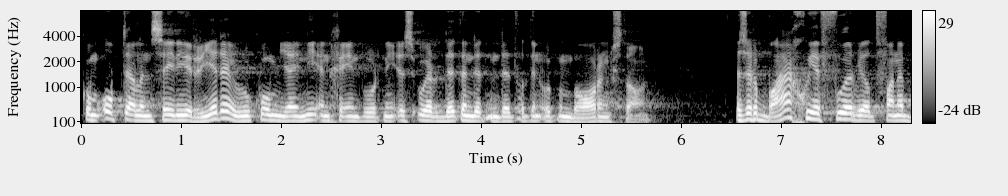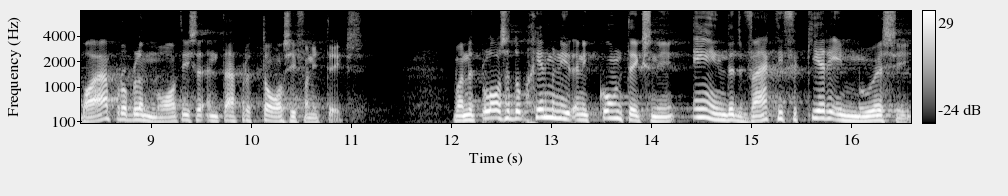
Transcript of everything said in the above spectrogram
kom optel en sê die rede hoekom jy nie ingeënt word nie is oor dit en dit en dit wat in Openbaring staan. Is 'n baie goeie voorbeeld van 'n baie problematiese interpretasie van die teks. Want dit plaas dit op geen manier in die konteks nie en dit wek die verkeerde emosie.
